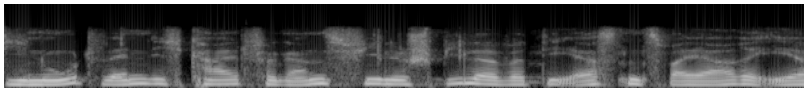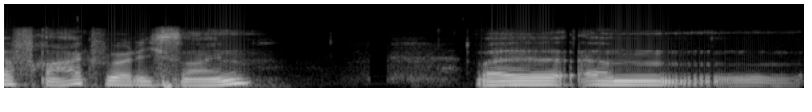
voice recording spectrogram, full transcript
die Notwendigkeit für ganz viele Spieler wird die ersten zwei Jahre eher fragwürdig sein. Weil ähm,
